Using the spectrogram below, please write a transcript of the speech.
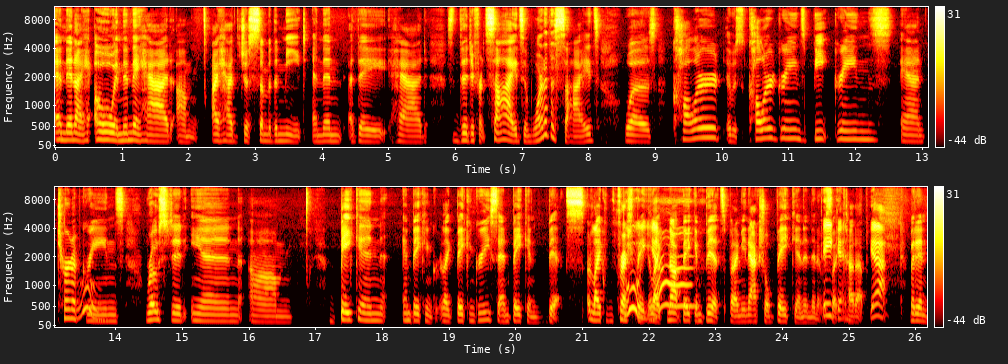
And then I oh, and then they had um I had just some of the meat, and then they had the different sides, and one of the sides was collard. It was collard greens, beet greens, and turnip Ooh. greens roasted in um, bacon and bacon like bacon grease and bacon bits or like fresh Ooh, bacon like not bacon bits but i mean actual bacon and then it was Bacon. like cut up Yeah. but in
